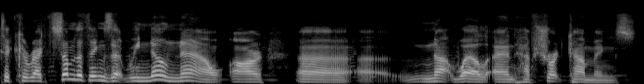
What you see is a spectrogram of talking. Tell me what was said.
to correct some of the things that we know now are uh, uh, not well and have shortcomings,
